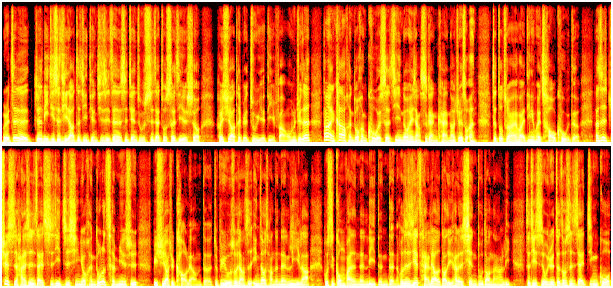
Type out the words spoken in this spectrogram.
我觉得这个就是立技师提到这几点，其实真的是建筑师在做设计的时候会需要特别注意的地方。我们觉得，当然看到很多很酷的设计，你都很想试看看，然后觉得说，嗯，这做出来的话一定会超酷的。但是确实还是在实际执行有很多的层面是必须要去考量的，就比如说像是营造厂的能力啦，或是公办的能力等。等等，或者这些材料到底它的限度到哪里？这其实我觉得这都是在经过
